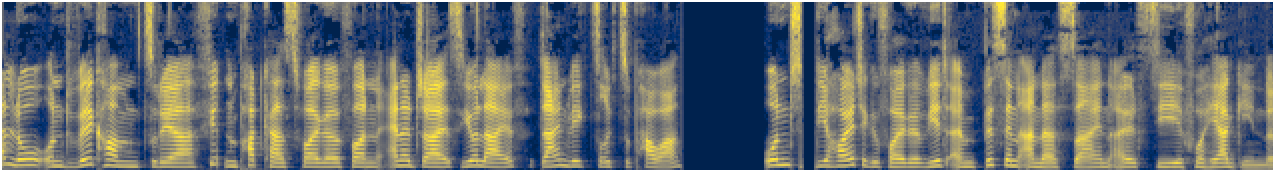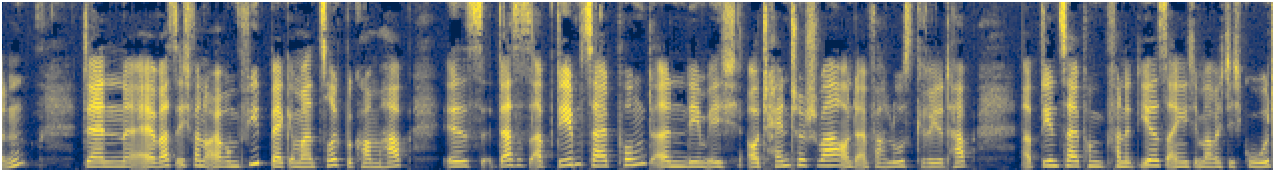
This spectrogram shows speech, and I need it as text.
Hallo und willkommen zu der vierten Podcast-Folge von Energize Your Life, dein Weg zurück zu Power. Und die heutige Folge wird ein bisschen anders sein als die vorhergehenden. Denn äh, was ich von eurem Feedback immer zurückbekommen habe, ist, dass es ab dem Zeitpunkt, an dem ich authentisch war und einfach losgeredet habe, ab dem Zeitpunkt fandet ihr es eigentlich immer richtig gut.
